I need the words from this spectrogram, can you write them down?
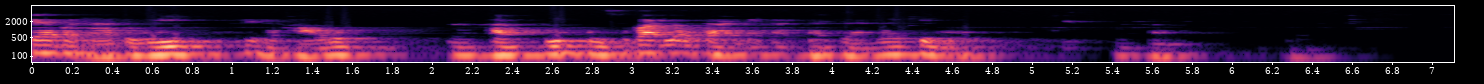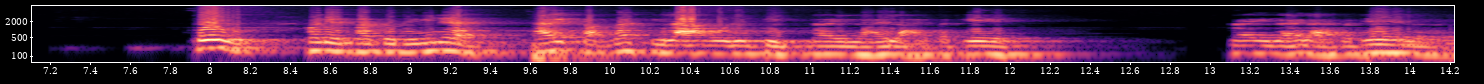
แก้ปัญหาตรงนี้ให้กับเขานะครับฟื้นฟูสภาพร่างกายในการฉายแสงให้เคมีนะครับซึ่งผลิตภัณฑ์ตัวนี้เนี่ยใช้กับนักกีฬาโอลิมปิกในหลาย ๆ ประเทศ ในหลาย ๆ ประเทศเลย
